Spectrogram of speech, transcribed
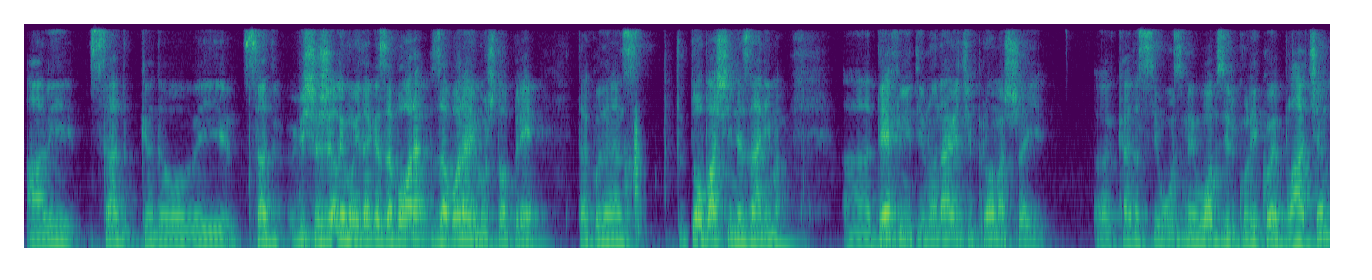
ali sad kada ovaj, sad više želimo i da ga zabora, zaboravimo što pre, tako da nas to baš i ne zanima. A, definitivno najveći promašaj a, kada se uzme u obzir koliko je plaćan,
